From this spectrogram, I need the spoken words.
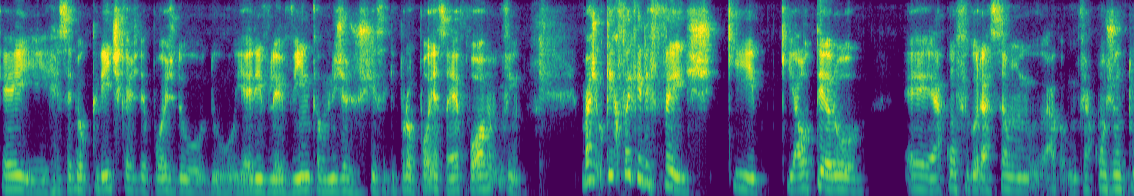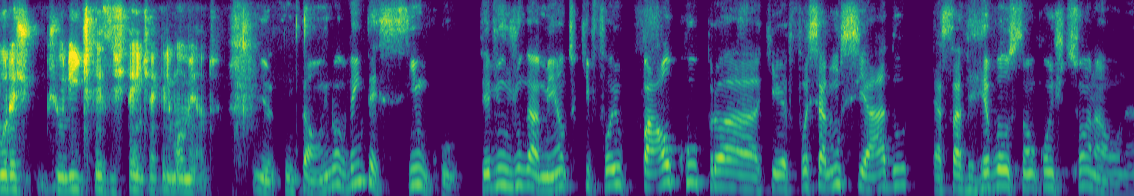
que, e recebeu críticas depois do, do Yariv Levin, que é o ministro da Justiça, que propõe essa reforma, enfim. Mas o que foi que ele fez que, que alterou é, a configuração, a, a, conjuntura jurídica existente naquele momento? Isso. Então, em 95, teve um julgamento que foi o palco para que fosse anunciado essa revolução constitucional. Né?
